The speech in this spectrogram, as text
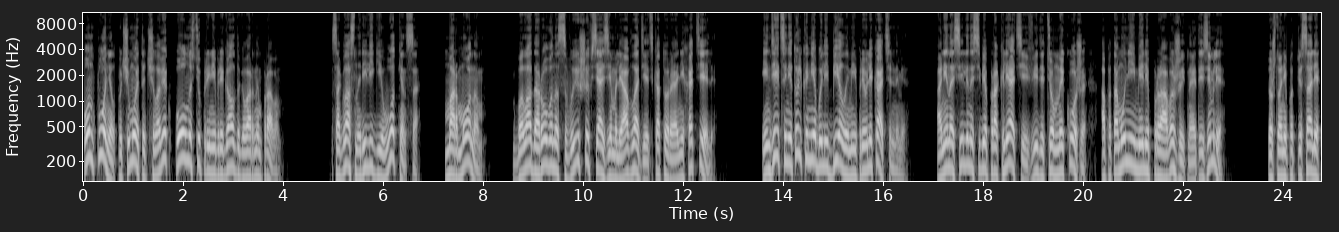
он понял, почему этот человек полностью пренебрегал договорным правом. Согласно религии Уоткинса, мормонам была дарована свыше вся земля, владеть которой они хотели. Индейцы не только не были белыми и привлекательными, они носили на себе проклятие в виде темной кожи, а потому не имели права жить на этой земле. То, что они подписали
